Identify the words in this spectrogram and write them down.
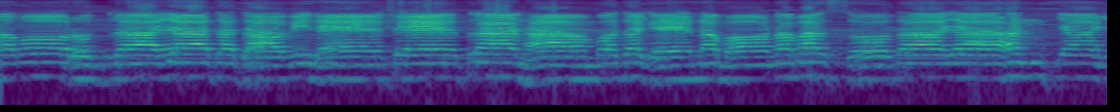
नमो रुद्राय तदाविने क्षेत्राणाम् पदगे नमो नमः सोताय हन्त्याय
